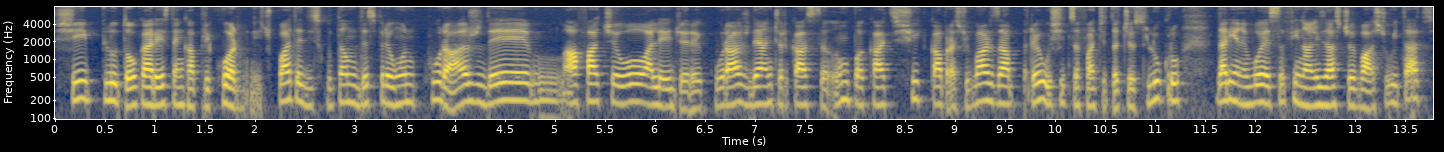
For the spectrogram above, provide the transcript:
și Pluto care este în Capricorn. Deci poate discutăm despre un curaj de a face o alegere, curaj de a încerca să împăcați și capra și varza, reușiți să faceți acest lucru, dar e nevoie să finalizați ceva și uitați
